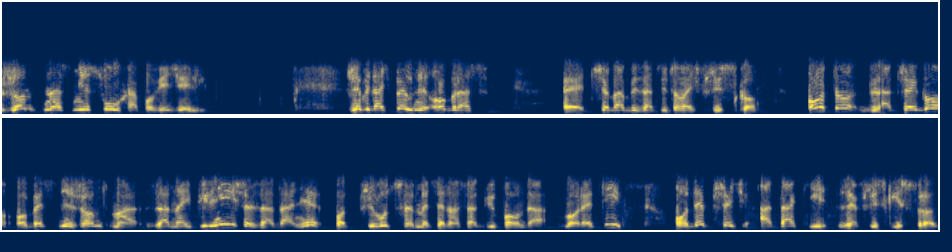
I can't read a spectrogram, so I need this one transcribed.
rząd nas nie słucha, powiedzieli. Żeby dać pełny obraz, e, trzeba by zacytować wszystko. Oto dlaczego obecny rząd ma za najpilniejsze zadanie pod przywództwem mecenasa Duponda Moretti odeprzeć ataki ze wszystkich stron.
